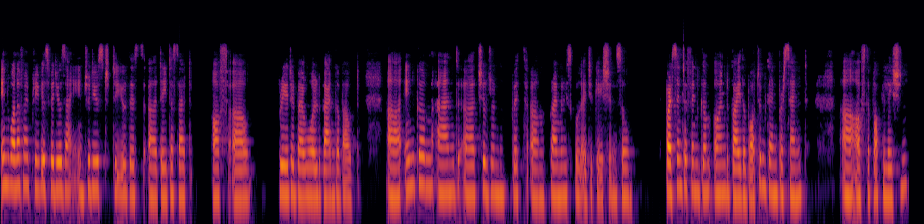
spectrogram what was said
in one of my previous videos, I introduced to you this uh, data set of uh, created by World Bank about uh, income and uh, children with um, primary school education. So percent of income earned by the bottom 10% uh, of the population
